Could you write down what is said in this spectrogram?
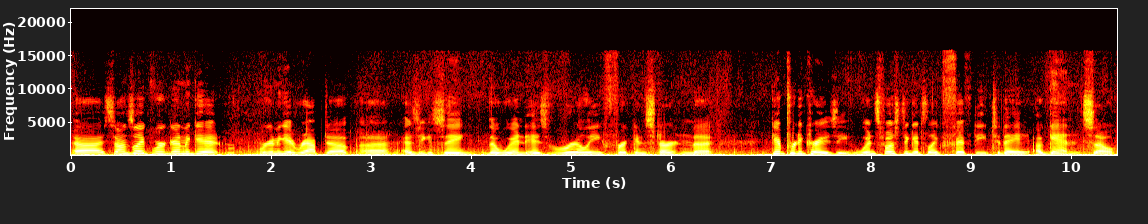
uh, sounds like we're gonna get we're gonna get wrapped up. Uh, as you can see, the wind is really freaking starting to get pretty crazy. Wind's supposed to get to like 50 today again, so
